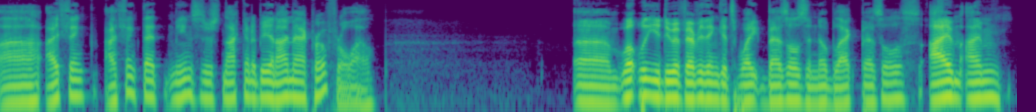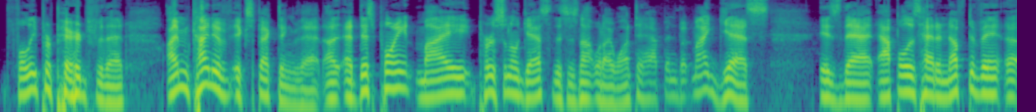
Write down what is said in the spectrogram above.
uh, I think I think that means there's not going to be an iMac Pro for a while. Um, what will you do if everything gets white bezels and no black bezels? I'm I'm fully prepared for that. I'm kind of expecting that. Uh, at this point, my personal guess, this is not what I want to happen, but my guess is that Apple has had enough. Uh,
